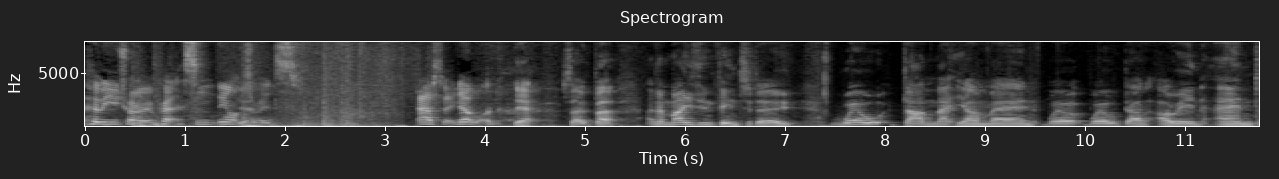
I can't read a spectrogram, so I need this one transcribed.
who are you trying to impress and the answer is absolutely no one Yeah. So, but an amazing thing to do. Well done, that young man. Well, well done, Owen. And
